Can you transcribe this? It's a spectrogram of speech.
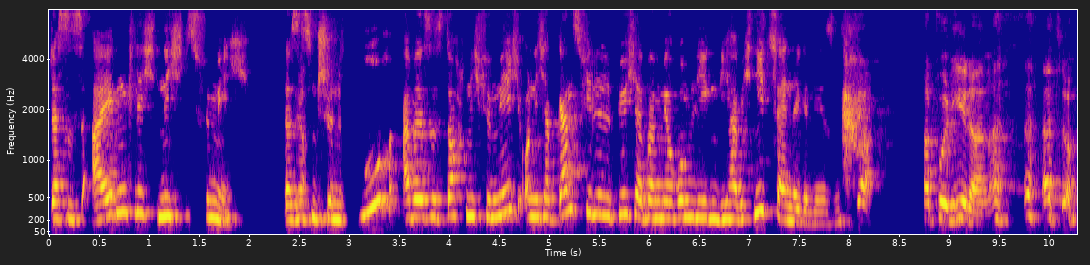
das ist eigentlich nichts für mich. Das ja. ist ein schönes Buch, aber es ist doch nicht für mich. Und ich habe ganz viele Bücher bei mir rumliegen, die habe ich nie zu Ende gelesen. Ja, hat wohl jeder. Ne? Also,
